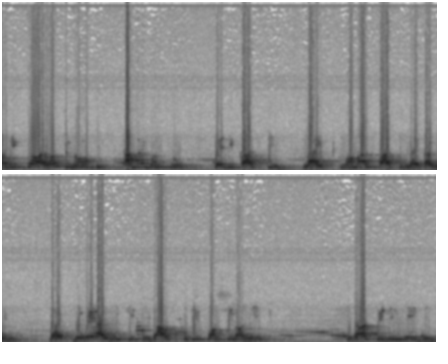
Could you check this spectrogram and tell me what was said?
I want to know, am I going to pay the fasting like normal fasting, like I will, like the way I eat it without putting something on it, without feeding needy?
